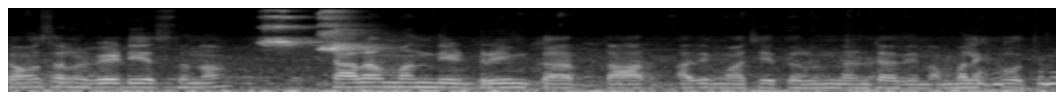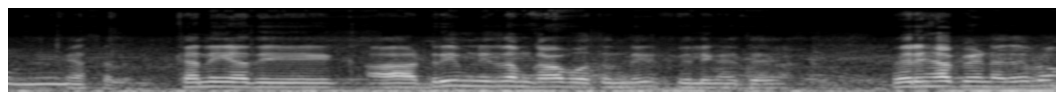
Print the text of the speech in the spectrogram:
సంవత్సరాలు వెయిట్ చేస్తున్నాం. చాలా మంది డ్రీమ్ కార్ తార్ అది మా చేతులు ఉందంటే అది నమ్మలేకపోతున్నాం మేము అసలు. కానీ అది ఆ డ్రీమ్ నిజం కాబోతుంది ఫీలింగ్ అయితే. వెరీ హ్యాపీ అండ్ అదే బ్రో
